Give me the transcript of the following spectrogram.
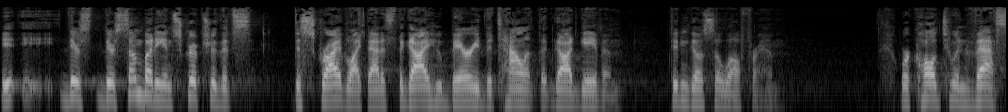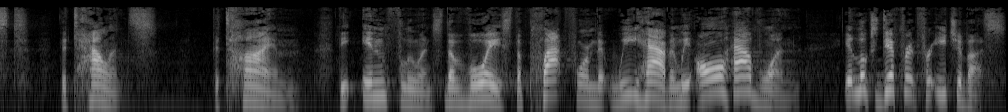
It, it, there's, there's somebody in Scripture that's described like that. It's the guy who buried the talent that God gave him. Didn't go so well for him. We're called to invest the talents, the time, the influence, the voice, the platform that we have, and we all have one. It looks different for each of us.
